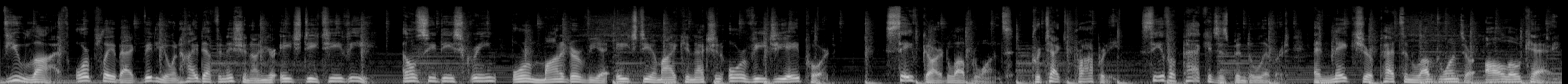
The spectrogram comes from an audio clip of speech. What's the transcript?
View live or playback video in high definition on your HD TV, LCD screen, or monitor via HDMI connection or VGA port. Safeguard loved ones, protect property, see if a package has been delivered, and make sure pets and loved ones are all okay.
